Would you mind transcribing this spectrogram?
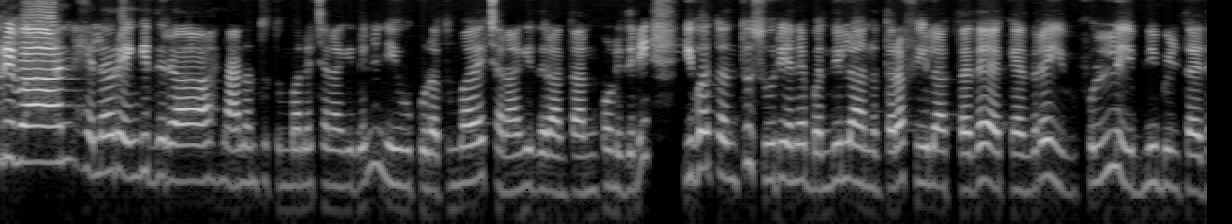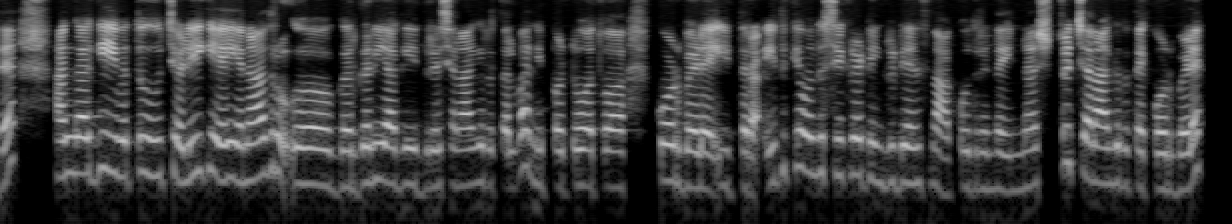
ಎವ್ರಿವಾನ್, ಎಲ್ಲರೂ ಹೆಂಗಿದ್ದೀರಾ? ನಾನಂತೂ ತುಂಬಾನೇ ಚೆನ್ನಾಗಿದ್ದೀನಿ. ನೀವು ಕೂಡ ತುಂಬಾನೇ ಚೆನ್ನಾಗಿದ್ದೀರಾ ಅಂತ ಅನ್ಕೊಂಡಿದ್ದೀನಿ. ಇವತ್ತಂತೂ ಸೂರ್ಯನೇ ಬಂದಿಲ್ಲ ಅನ್ನೋ ತರ ಫೀಲ್ ಆಗ್ತಾ ಇದೆ. ಯಾಕೆಂದ್ರೆ ಫುಲ್ ಇಬ್ನಿ ಬೀಳ್ತಾ ಇದೆ. ಹಂಗಾಗಿ ಇವತ್ತು ಚಳಿಗೆ ಏನಾದ್ರೂ ಗರ್ಗರಿಯಾಗಿ ಇದ್ರೆ ಚೆನ್ನಾಗಿರುತ್ತಲ್ವಾ? ನಿಪ್ಪಟ್ಟು ಅಥವಾ ಕೋಡ್ಬೇಳೆ ಈ ತರ. ಇದಕ್ಕೆ ಒಂದು ಸೀಕ್ರೆಟ್ ಇಂಗ್ರೀಡಿಯೆಂಟ್ಸ್ನ ಹಾಕೋದ್ರಿಂದ ಇನ್ನಷ್ಟು ಚೆನ್ನಾಗಿರುತ್ತೆ ಕೋಡ್ಬೇಳೆ.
